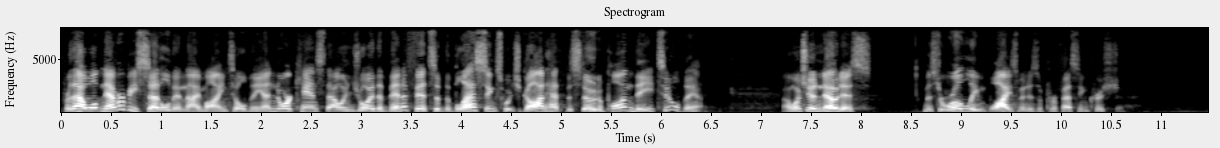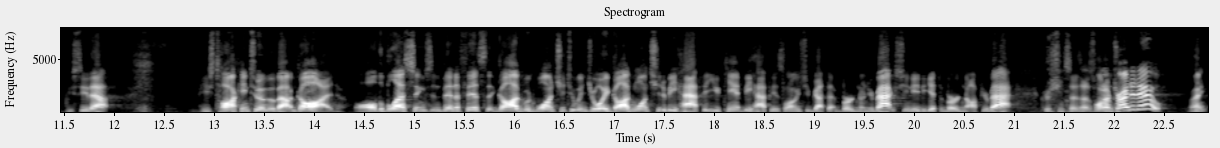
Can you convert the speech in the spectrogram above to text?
for thou wilt never be settled in thy mind till then, nor canst thou enjoy the benefits of the blessings which God hath bestowed upon thee till then. I want you to notice Mr. Worldly Wiseman is a professing Christian. You see that? He's talking to him about God, all the blessings and benefits that God would want you to enjoy. God wants you to be happy. You can't be happy as long as you've got that burden on your back, so you need to get the burden off your back. Christian says, That's what I'm trying to do, right?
